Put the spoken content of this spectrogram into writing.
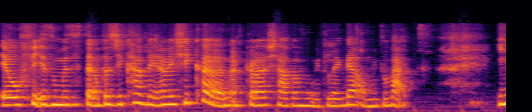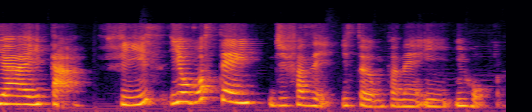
Eu fiz umas estampas de caveira mexicana, que eu achava muito legal, muito vibes. E aí tá, fiz e eu gostei de fazer estampa, né, em, em roupa.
